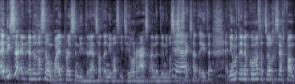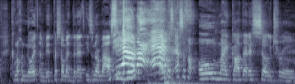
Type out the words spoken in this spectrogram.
En, die zei, en, en dat was een white person die dreads had. En die was iets heel raars aan het doen. Die was iets Ja. geks aan het eten. En iemand in de comments had zo gezegd van... Ik heb nog nooit een wit persoon met dreads iets normaals zien Ja, doen. maar En ik echt! was echt zo van... Oh my god, that is so true.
